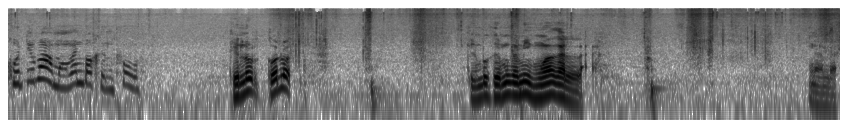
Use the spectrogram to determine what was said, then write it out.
ขุดอยู่อยู่บ่หมองมันบ่ขึ้นผู้ขึ้นรถกดรถขึ้นบ่ขึ้นมันก็มีหัวกันล่ะนั่นแหละ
